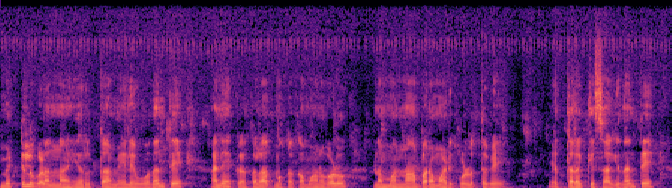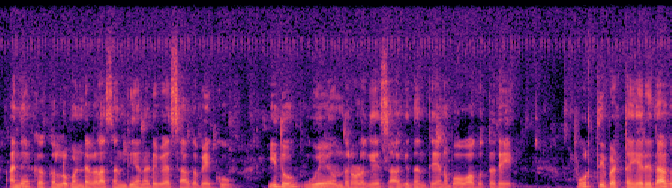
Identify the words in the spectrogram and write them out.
ಮೆಟ್ಟಿಲುಗಳನ್ನು ಏರುತ್ತಾ ಮೇಲೆ ಹೋದಂತೆ ಅನೇಕ ಕಲಾತ್ಮಕ ಕಮಾನುಗಳು ನಮ್ಮನ್ನು ಬರಮಾಡಿಕೊಳ್ಳುತ್ತವೆ. ಎತ್ತರಕ್ಕೆ ಸಾಗಿದಂತೆ ಅನೇಕ ಕಲ್ಲು ಬಂಡೆಗಳ ಸಂಧಿಯ ನಡುವೆ ಸಾಗಬೇಕು. ಇದು ಗುಹೆಯೊಂದರೊಳಗೆ ಸಾಗಿದಂತೆ ಅನುಭವವಾಗುತ್ತದೆ. ಪೂರ್ತಿ ಬೆಟ್ಟ ಏರಿದಾಗ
